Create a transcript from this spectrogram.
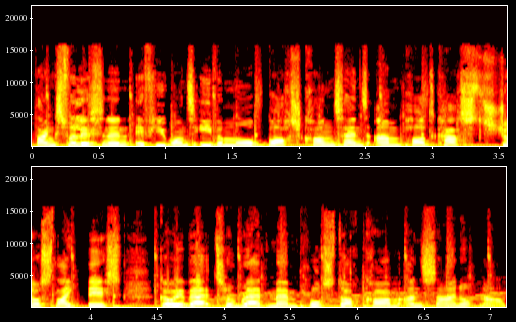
Thanks for listening. If you want even more Bosch content and podcasts just like this, go over to redmenplus.com and sign up now.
